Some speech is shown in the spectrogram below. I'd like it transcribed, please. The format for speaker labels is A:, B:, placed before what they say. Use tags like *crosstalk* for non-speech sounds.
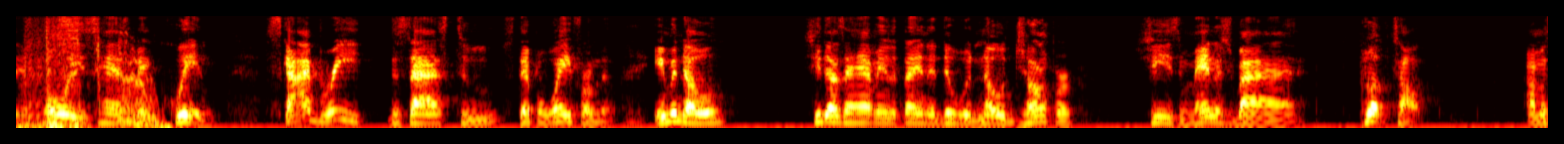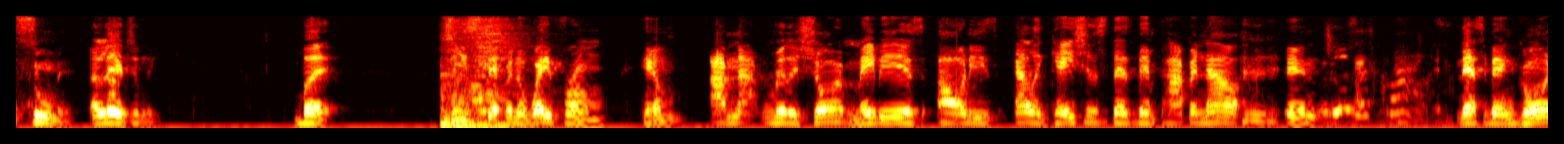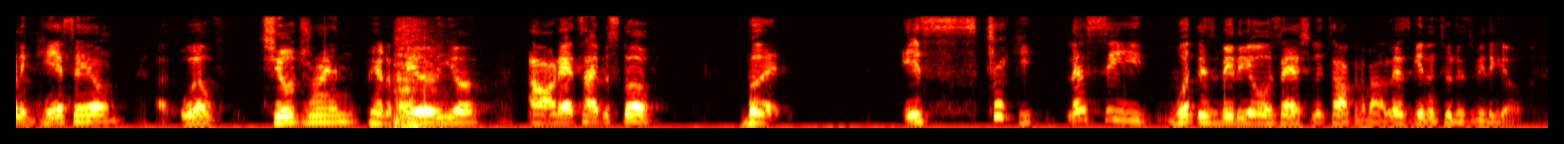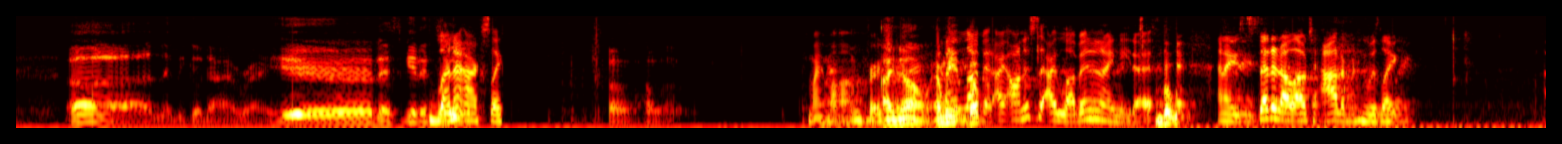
A: employees has been quitting. Sky Bri decides to step away from them, even though she doesn't have anything to do with no jumper. She's managed by Plug Talk. I'm assuming, allegedly. But she's stepping away from him. I'm not really sure. Maybe it's all these allegations that's been popping out and
B: Jesus Christ.
A: that's been going against him. Uh, well, children, pedophilia, all that type of stuff. But it's tricky. Let's see what this video is actually talking about. Let's get into this video. Uh, let me go down right here. Let's get into
C: Lena
A: it.
C: acts like
A: Oh, hold on.
C: My mom for
D: I
C: sure.
D: know, and
C: And
D: we-
C: I love
D: but-
C: it. I honestly, I love it, and I need it.
D: But
E: And I said it all out to Adam, and he was like,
